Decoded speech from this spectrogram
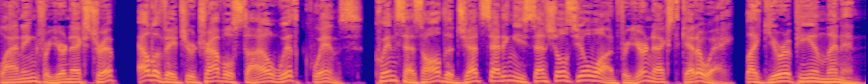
Planning for your next trip? Elevate your travel style with Quince. Quince has all the jet setting essentials you'll want for your next getaway, like European linen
